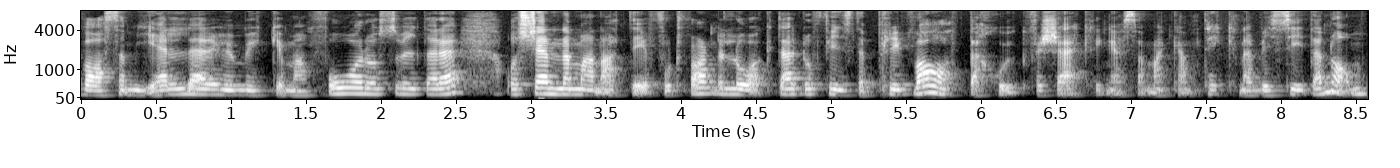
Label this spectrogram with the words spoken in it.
vad som gäller, hur mycket man får och så vidare. Och känner man att det är fortfarande lågt där då finns det privata sjukförsäkringar som man kan teckna vid sidan om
